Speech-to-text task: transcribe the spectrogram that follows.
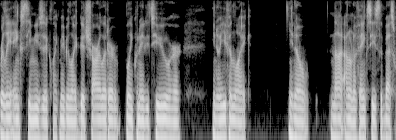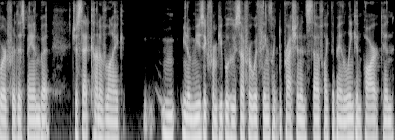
really angsty music like maybe like Good Charlotte or Blink One Eighty Two or you know even like you know not I don't know if angsty is the best word for this band, but just that kind of like m- you know music from people who suffer with things like depression and stuff like the band Linkin Park and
